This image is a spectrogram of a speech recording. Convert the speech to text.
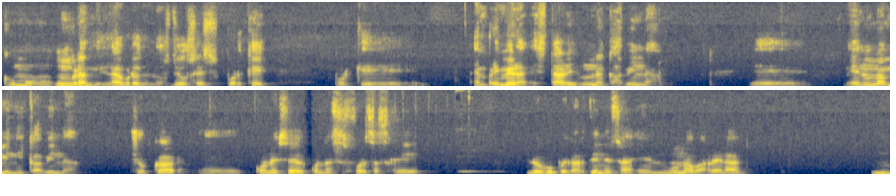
como un gran milagro de los dioses. ¿Por qué? Porque, en primera, estar en una cabina, eh, en una mini cabina, chocar eh, con, ese, con esas fuerzas G, luego pegarte en, esa, en una barrera, mm,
